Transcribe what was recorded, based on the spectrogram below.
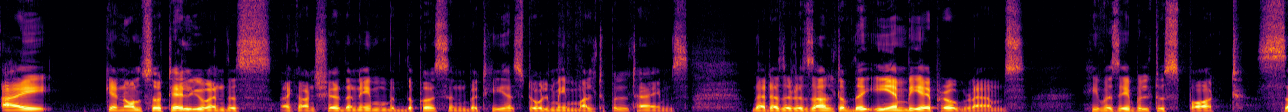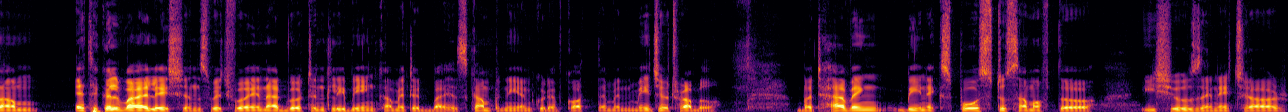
I can also tell you, and this I can't share the name with the person, but he has told me multiple times that as a result of the EMBA programs, he was able to spot some ethical violations which were inadvertently being committed by his company and could have got them in major trouble. But having been exposed to some of the issues in HR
